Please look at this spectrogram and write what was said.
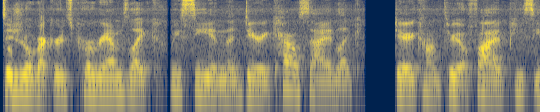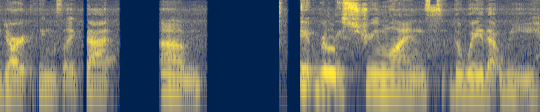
digital records programs like we see in the dairy cow side, like Dairy Comp 305, PC Dart, things like that. Um, it really streamlines the way that we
